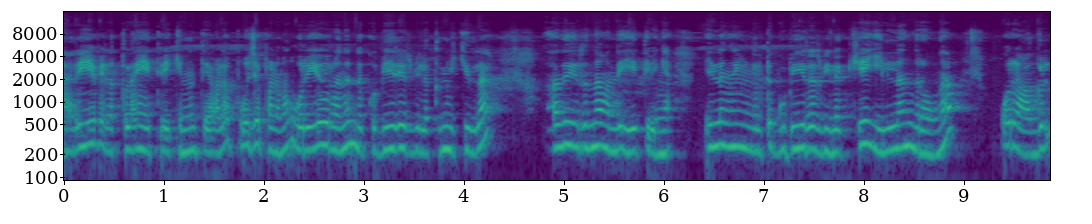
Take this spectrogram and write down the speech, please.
நிறைய விளக்கெல்லாம் ஏற்றி வைக்கணும்னு தேவையில்ல. பூஜை பண்ணும்போது ஒரே ஒரு வந்து இந்த குபீரர் விளக்குன்னு விற்கிதுல அது இருந்தால் வந்து ஏற்றி வைங்க. இல்லைங்க எங்கள்கிட்ட குபீரர் விளக்கே இல்லைங்கிறவங்க ஒரு அகல்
